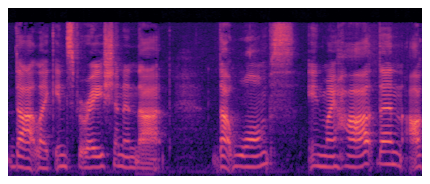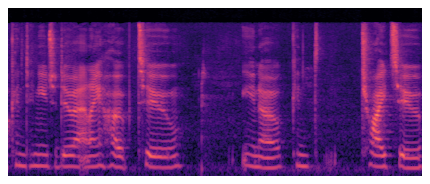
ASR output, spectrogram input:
that like inspiration and that that warmth in my heart, then I'll continue to do it and I hope to you know, can try to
